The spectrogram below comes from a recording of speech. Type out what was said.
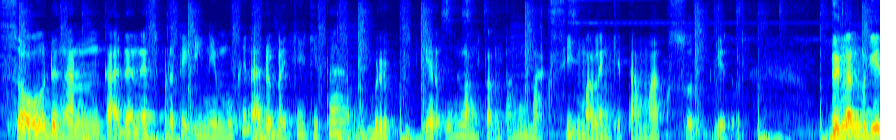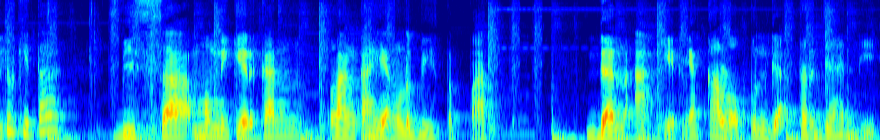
So dengan keadaannya seperti ini mungkin ada baiknya kita berpikir ulang tentang maksimal yang kita maksud gitu. Dengan begitu kita bisa memikirkan langkah yang lebih tepat dan akhirnya kalaupun nggak terjadi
